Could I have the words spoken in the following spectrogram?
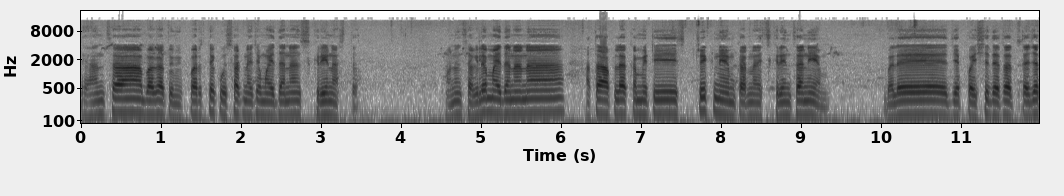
त्यांचा बघा तुम्ही प्रत्येक उसाटण्याच्या मैदानात स्क्रीन असतं. म्हणून सगळ्या मैदानांना आता आपल्या कमिटी स्ट्रिक्ट नियम करणार आहे स्क्रीनचा नियम. भले जे पैसे देतात त्याच्यात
